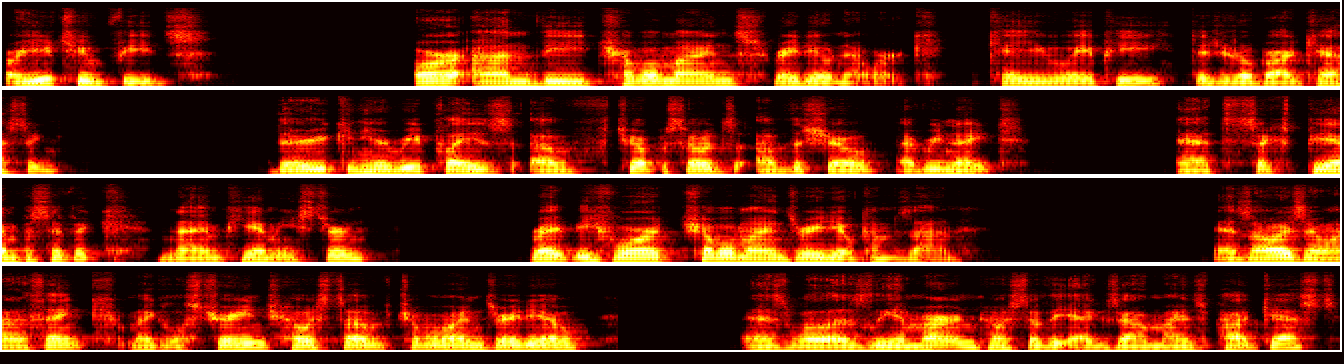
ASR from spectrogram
or YouTube feeds, or on the Troubled Minds Radio Network, KUAP Digital Broadcasting. There you can hear replays of two episodes of the show every night at 6 p.m. Pacific, 9 p.m. Eastern, right before Troubled Minds Radio comes on. As always, I want to thank Michael Strange, host of Troubled Minds Radio, as well as Liam Martin, host of the Exile Minds podcast,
